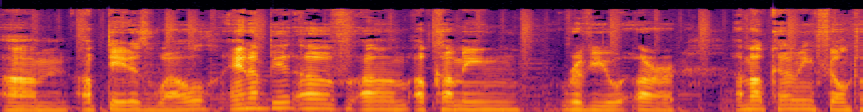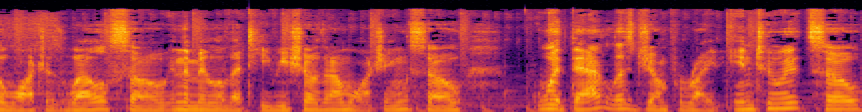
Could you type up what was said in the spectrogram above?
um, update as well, and a bit of um, upcoming review or an upcoming film to watch as well. So, in the middle of that TV show that I'm watching. So, with that, let's jump right into it. So,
